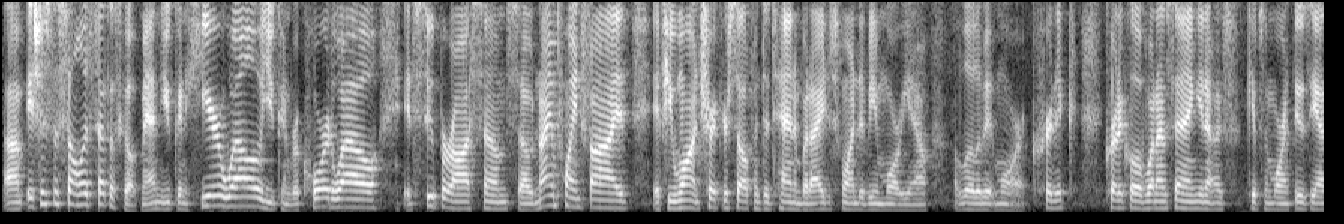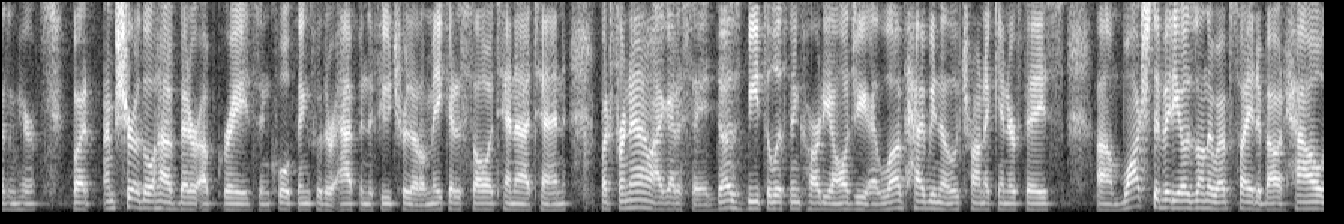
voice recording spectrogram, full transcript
Um, it's just a solid stethoscope, man. You can hear well, you can record well. It's super awesome. So 9.5 if you want, trick yourself into 10, but I just wanted to be more, you know, a little bit more critic, critical of what I'm saying, you know, give some more enthusiasm here. But I'm sure they'll have better upgrades and cool things with their app in the future that'll make it a solid 10 out of 10. But for now, I gotta say, it does beat the Littmann Cardiology. I love having the electronic interface. Um, watch the videos on their website about how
